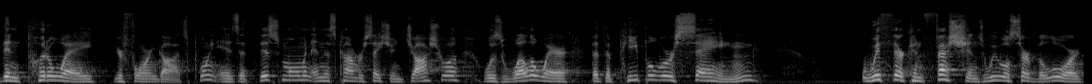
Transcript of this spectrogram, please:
then put away your foreign gods. Point is, at this moment in this conversation, Joshua was well aware that the people were saying, with their confessions, we will serve the Lord,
